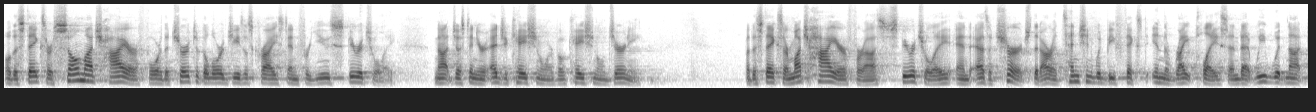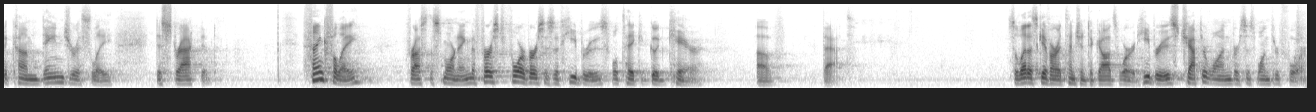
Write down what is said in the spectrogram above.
Well, the stakes are so much higher for the church of the Lord Jesus Christ and for you spiritually not just in your educational or vocational journey. But the stakes are much higher for us spiritually and as a church that our attention would be fixed in the right place and that we would not become dangerously distracted. Thankfully, for us this morning, the first four verses of Hebrews will take good care of that. So let us give our attention to God's Word. Hebrews chapter 1, verses 1 through 4.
